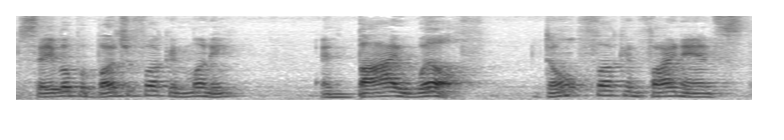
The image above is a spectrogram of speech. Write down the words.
save up a bunch of fucking money, and buy wealth. Don't fucking finance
